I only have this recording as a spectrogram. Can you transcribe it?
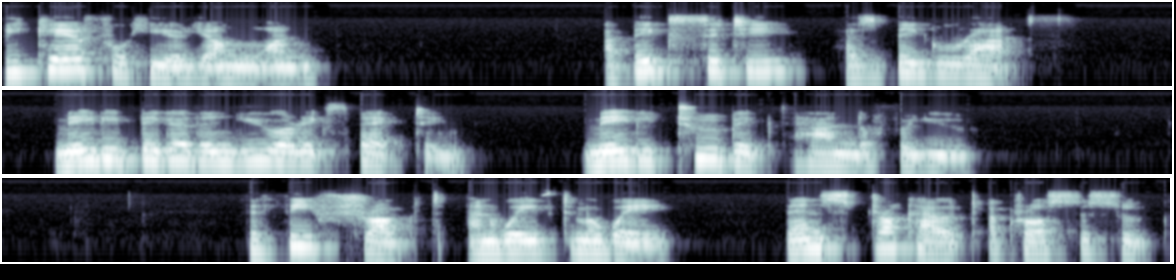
Be careful here, young one. A big city has big rats, maybe bigger than you are expecting maybe too big to handle for you. The thief shrugged and waved him away, then struck out across the souk.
